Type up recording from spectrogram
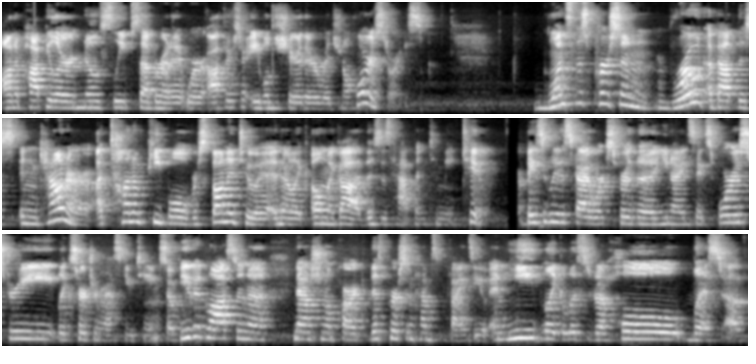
on a popular no sleep subreddit where authors are able to share their original horror stories. Once this person wrote about this encounter, a ton of people responded to it, and they're like, "Oh my god, this has happened to me too." Basically, this guy works for the United States Forestry like search and rescue team. So if you get lost in a national park, this person comes and finds you, and he like listed a whole list of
